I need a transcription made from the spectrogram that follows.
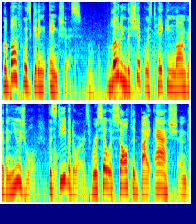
Leboeuf was getting anxious. Loading the ship was taking longer than usual. The stevedores were so assaulted by ash and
